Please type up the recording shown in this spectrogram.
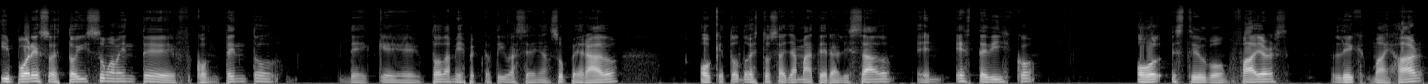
y por eso estoy sumamente contento de que todas mis expectativas se hayan superado o que todo esto se haya materializado en este disco All Still Bonfires Lick My Heart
